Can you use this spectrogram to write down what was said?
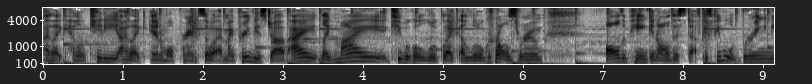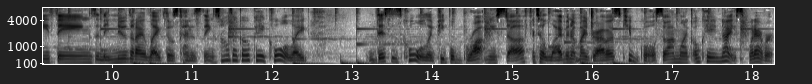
I like Hello Kitty, I like animal print. So, at my previous job, I like my cubicle looked like a little girl's room. All the pink and all this stuff because people would bring me things and they knew that I liked those kinds of things. So I was like, okay, cool. Like, this is cool. Like people brought me stuff to liven up my drive cubicle. So I'm like, okay, nice, whatever.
